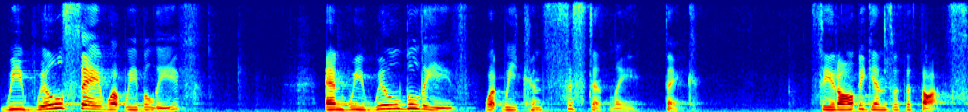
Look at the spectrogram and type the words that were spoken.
we will say what we believe, and we will believe what we consistently think. See, it all begins with the thoughts.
